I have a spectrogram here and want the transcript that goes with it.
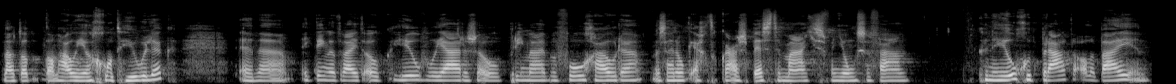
nou, dat, dan hou je een goed huwelijk. En uh, ik denk dat wij het ook heel veel jaren zo prima hebben volgehouden. We zijn ook echt elkaars beste maatjes van jongs af aan. We kunnen heel goed praten, allebei. En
